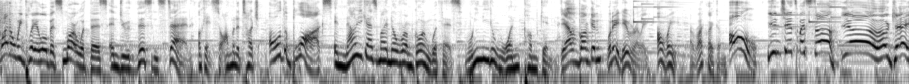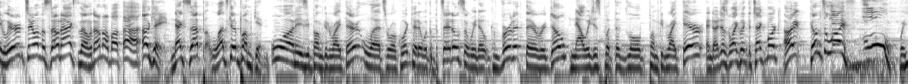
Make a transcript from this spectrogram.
why don't we play a little bit smart with this and do this instead? Okay, so I'm gonna touch all the blocks, and now you guys might know where I'm going with this. We need a one pumpkin. Do you have a pumpkin? What do you do, really? Oh, wait, I right-clicked him. Oh, he enchants my stuff. Yo, okay, Lure 2 on the stone axe, though. Don't know about that. Okay, next up, let's get a pumpkin. One easy pumpkin right there. Let's real quick hit it with the potato so we don't convert it. There we go. Now we just put the little pumpkin right there, and I just right-click the check mark. All right, come to life. Oh, wait,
